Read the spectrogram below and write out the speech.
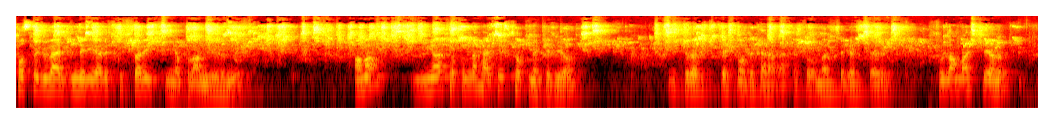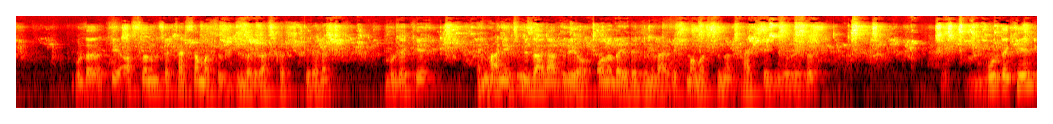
posta güvercinleri yarış kuşları için yapılan bir ürünmüş. Ama dünya çapında herkes çok met ediyor. Bir sürü bir çiftleşme olacak herhalde arkadaşlar. Onları size gösterelim. Şuradan başlayalım. Buradaki aslanımız hep tersten başlıyoruz. Bugün böyle biraz karışık girelim. Buradaki emanetimiz hala duruyor. Ona da ilacını verdik. Mamasını, her şeyi veriyoruz. Buradaki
